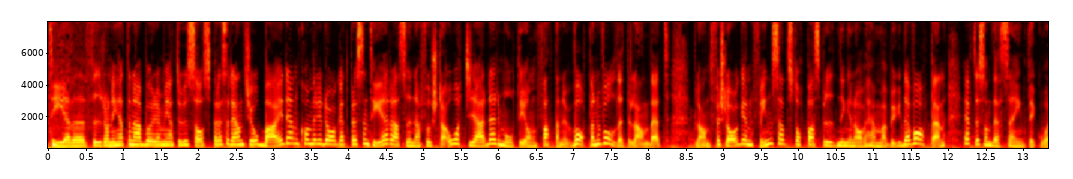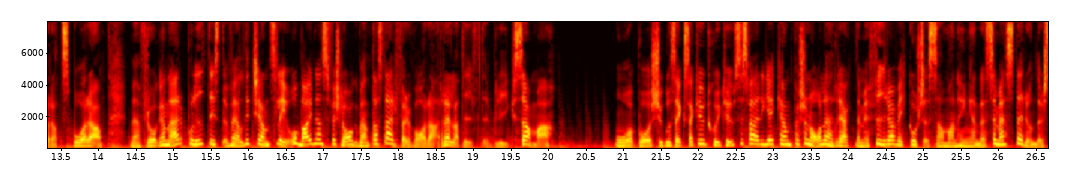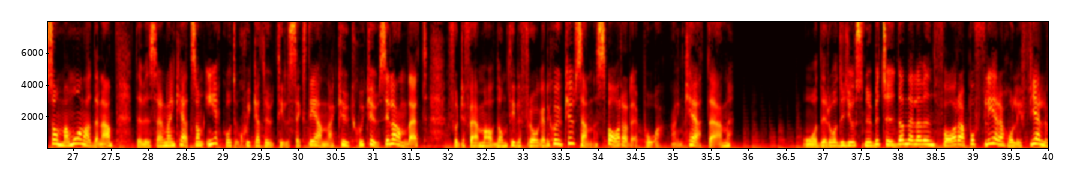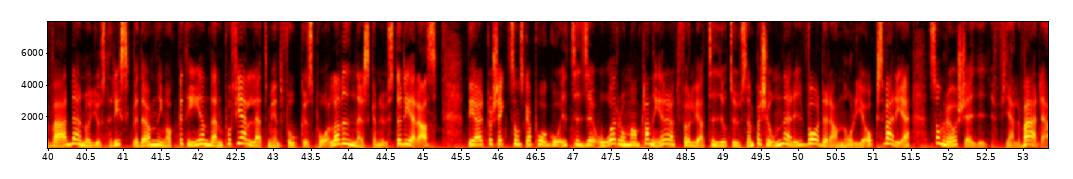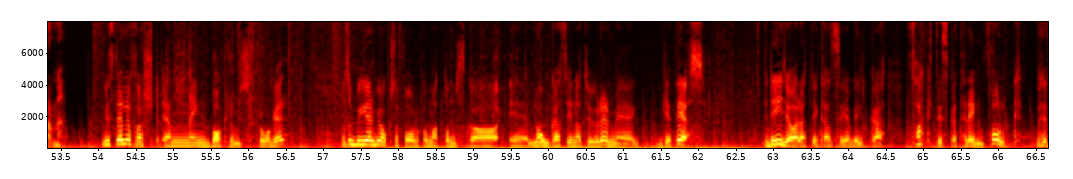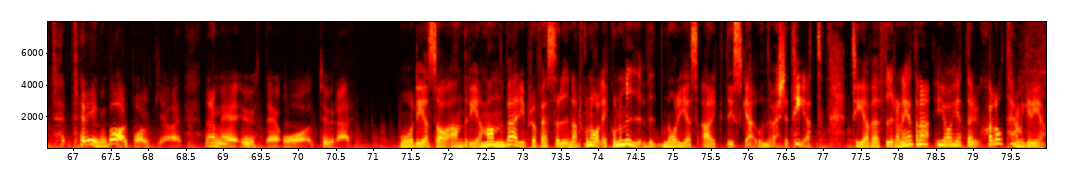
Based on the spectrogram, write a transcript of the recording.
TV4-nyheterna börjar med att USAs president Joe Biden kommer idag att presentera sina första åtgärder mot det omfattande vapenvåldet i landet. Bland förslagen finns att stoppa spridningen av hemmabyggda vapen eftersom dessa inte går att spåra. Men frågan är politiskt väldigt känslig och Bidens förslag väntas därför vara relativt blygsamma. Och på 26 akutsjukhus i Sverige kan personalen räkna med fyra veckors sammanhängande semester under sommarmånaderna. Det visar en enkät som Ekot skickat ut till 61 akutsjukhus i landet. 45 av de tillfrågade sjukhusen svarade på enkäten. Och det råder just nu betydande lavinfara på flera håll i fjällvärlden och just riskbedömning och beteenden på fjället med fokus på laviner ska nu studeras. Det är ett projekt som ska pågå i tio år och man planerar att följa 10 000 personer i vardera Norge och Sverige som rör sig i fjällvärlden. Vi ställer först en mängd bakgrundsfrågor och så ber vi också folk om att de ska eh, logga sina turer med GPS. För det gör att vi kan se vilka faktiska terrängfolk, terrängval folk gör när de är ute och turar. Och det sa André Manberg, professor i nationalekonomi vid Norges arktiska universitet. TV4-nyheterna, jag heter Charlotte Hemgren.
